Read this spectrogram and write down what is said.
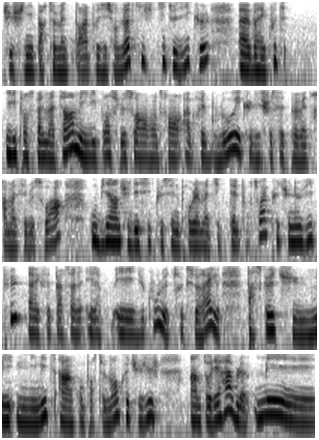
tu finis par te mettre dans la position de l'autre qui, qui, te dit que, euh, bah écoute, il y pense pas le matin, mais il y pense le soir en rentrant après le boulot et que les chaussettes peuvent être ramassées le soir. Ou bien tu décides que c'est une problématique telle pour toi que tu ne vis plus avec cette personne et, et du coup le truc se règle parce que tu mets une limite à un comportement que tu juges intolérable. Mais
